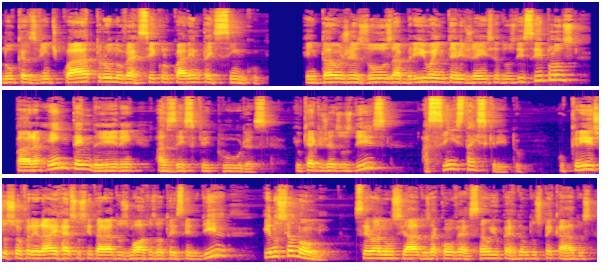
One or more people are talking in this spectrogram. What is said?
Lucas 24, no versículo 45. Então Jesus abriu a inteligência dos discípulos para entenderem as Escrituras. E o que é que Jesus diz? Assim está escrito: o Cristo sofrerá e ressuscitará dos mortos ao terceiro dia e no seu nome serão anunciados a conversão e o perdão dos pecados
